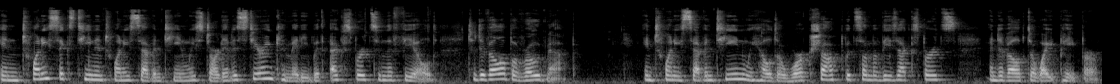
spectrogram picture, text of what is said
In 2016 and 2017, we started a steering committee with experts in the field to develop a roadmap. In 2017, we held a workshop with some of these experts and developed a white paper.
